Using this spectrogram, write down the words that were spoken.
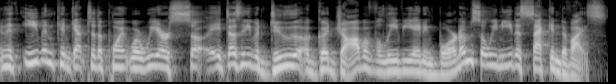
And it even can get to the point where we are so, it doesn't even do a good job of alleviating boredom. So we need a second device.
